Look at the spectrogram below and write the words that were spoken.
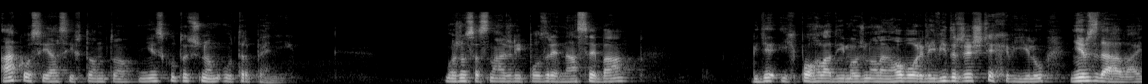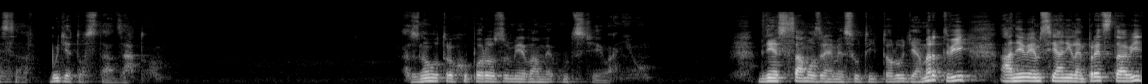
ako si asi v tomto neskutočnom utrpení možno sa snažili pozrieť na seba, kde ich pohľady možno len hovorili, vydrž ešte chvíľu, nevzdávaj sa, bude to stáť za to. A znovu trochu porozumievame úctievaniu. Dnes samozrejme sú títo ľudia mŕtvi a neviem si ani len predstaviť,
